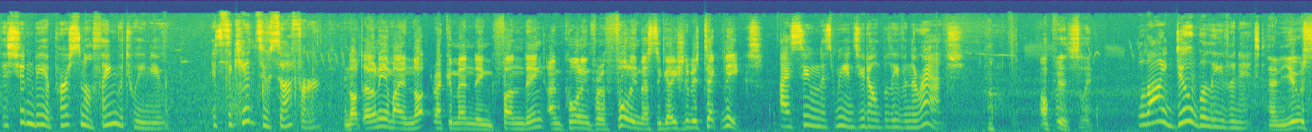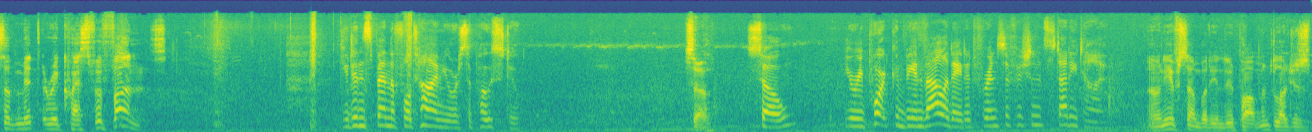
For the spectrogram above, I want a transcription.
This shouldn't be a personal thing between you. It's the kids who suffer. Not only am I not recommending funding, I'm calling for a full investigation of his techniques. I assume this means you don't believe in the ranch. Obviously. Well, I do believe in it. And you submit a request for funds. You didn't spend the full time you were supposed to. So? So, your report could be invalidated for insufficient study time. Only if somebody in the department lodges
